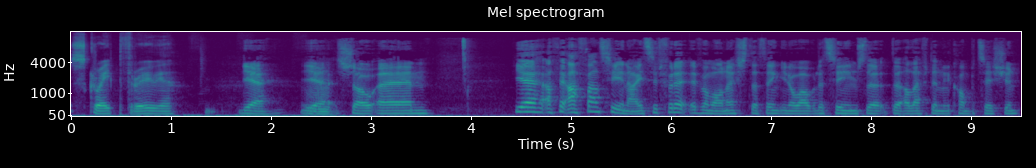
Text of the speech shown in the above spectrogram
Scrape through, yeah. Yeah, yeah. Mm. So. Um, yeah, I think I fancy United for it. If I'm honest, I think you know out of the teams that, that are left in the competition,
